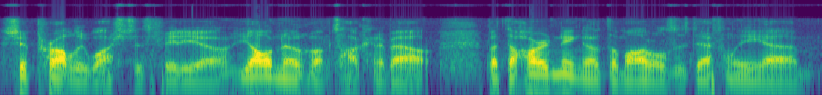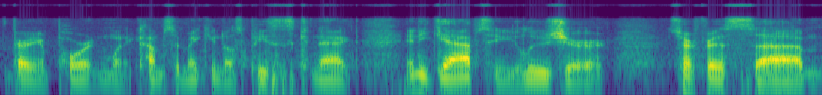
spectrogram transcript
should probably watch this video. Y'all know who I'm talking about. But the hardening of the models is definitely um, very important when it comes to making those pieces connect. Any gaps and you lose your surface um,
